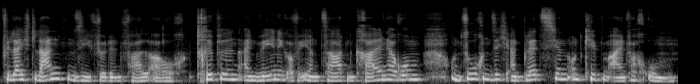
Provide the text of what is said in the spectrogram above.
Vielleicht landen sie für den Fall auch, trippeln ein wenig auf ihren zarten Krallen herum und suchen sich ein Plätzchen und kippen einfach um.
